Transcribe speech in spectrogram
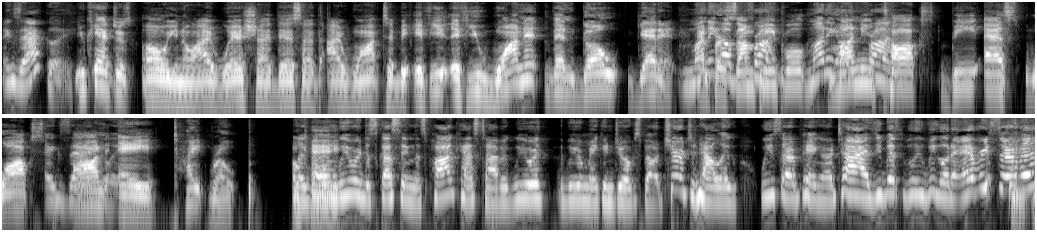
Exactly. You can't just, oh, you know, I wish I this, I, I want to be. If you if you want it, then go get it. Money and for up some front. people, Money money talks, BS walks Exactly. on a tightrope. Okay. Like when we were discussing this podcast topic, we were we were making jokes about church and how like we started paying our tithes. You best believe we go to every service.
